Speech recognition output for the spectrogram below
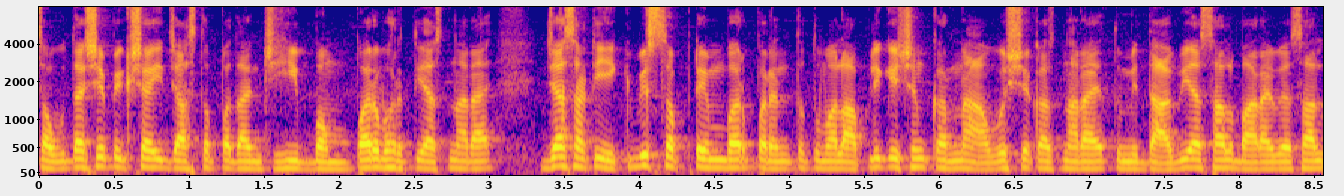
चौदाशेपेक्षाही जास्त पदांची ही बंपर भरती असणार आहे ज्यासाठी एकवीस सप्टेंबरपर्यंत तुम्हाला ॲप्लिकेशन करणं आवश्यक असणार आहे. तुम्ही दहावी असाल बारावी असाल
